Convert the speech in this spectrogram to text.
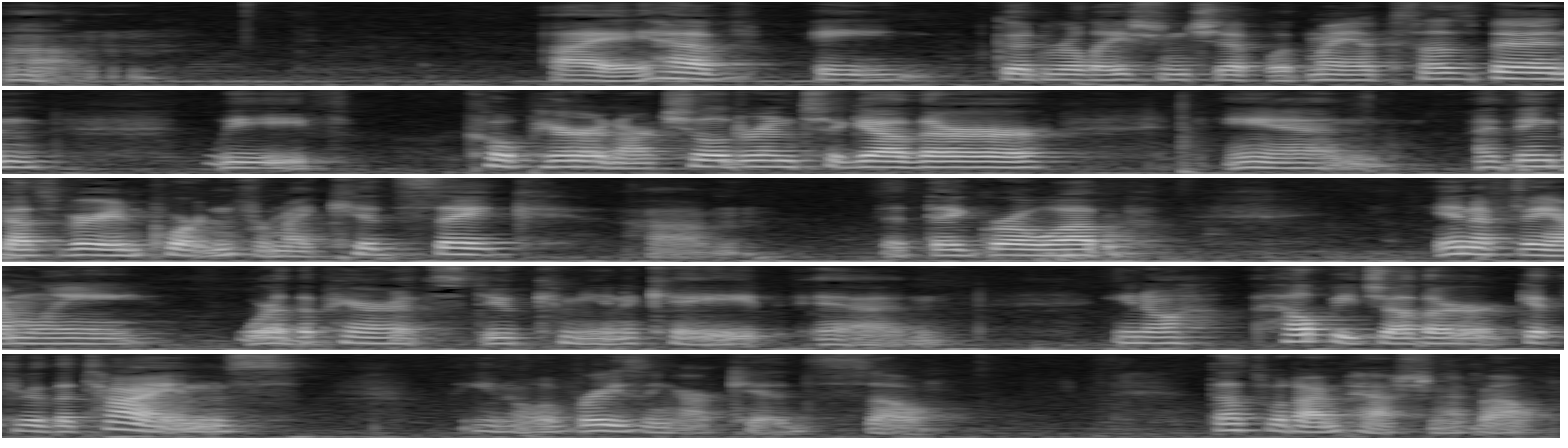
Um, I have a good relationship with my ex husband. We co parent our children together. And I think that's very important for my kids' sake um, that they grow up in a family where the parents do communicate and, you know, help each other get through the times, you know, of raising our kids. So that's what I'm passionate about.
